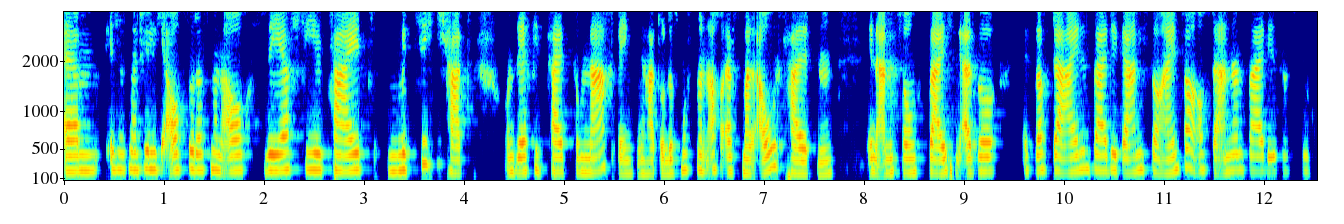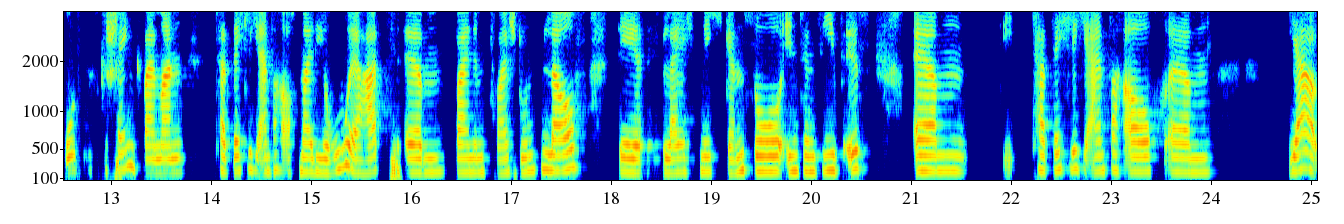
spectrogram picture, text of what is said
ähm, ist es natürlich auch so, dass man auch sehr viel Zeit mit sich hat und sehr viel Zeit zum Nachdenken hat. Und das muss man auch erstmal aushalten, in Anführungszeichen. Also ist auf der einen Seite gar nicht so einfach, auf der anderen Seite ist es ein großes Geschenk, weil man tatsächlich einfach auch mal die Ruhe hat ähm, bei einem Zwei-Stunden-Lauf, der jetzt vielleicht nicht ganz so intensiv ist, ähm, tatsächlich einfach auch ähm, ja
